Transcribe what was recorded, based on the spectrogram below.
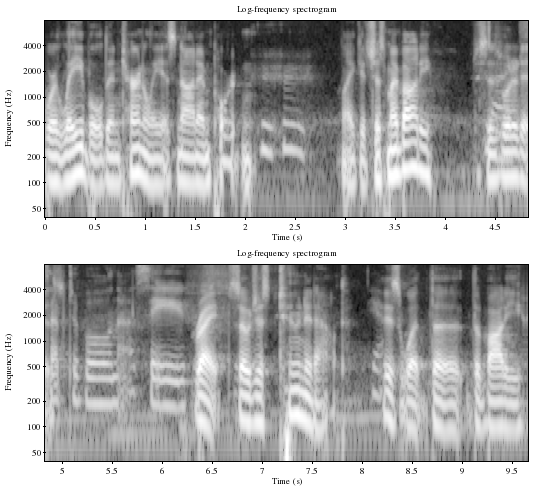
were labeled internally as not important. Like it's just my body. This is what it is. Acceptable, not safe. Right. So just tune it out Yeah. is what the the body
